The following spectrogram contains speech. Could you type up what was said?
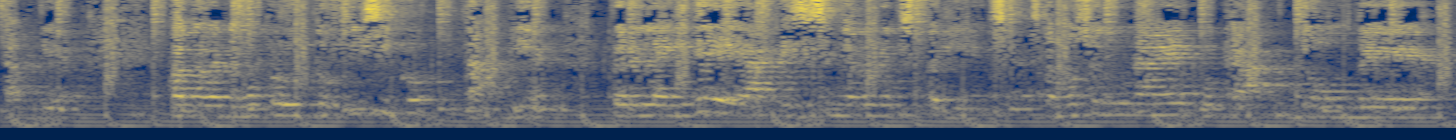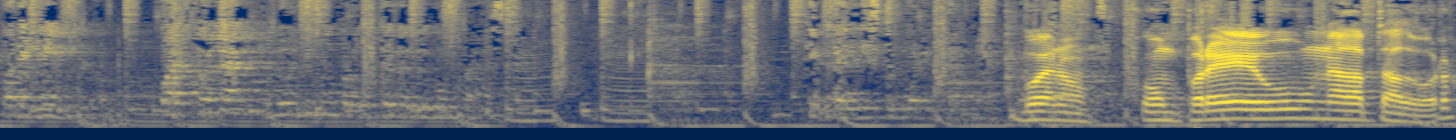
También. Cuando vendemos producto físico, también. Pero la idea es diseñar una experiencia. Estamos en una época donde, por ejemplo, ¿cuál fue el último producto que tú compraste? Que pediste por internet. Bueno, compré un adaptador.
